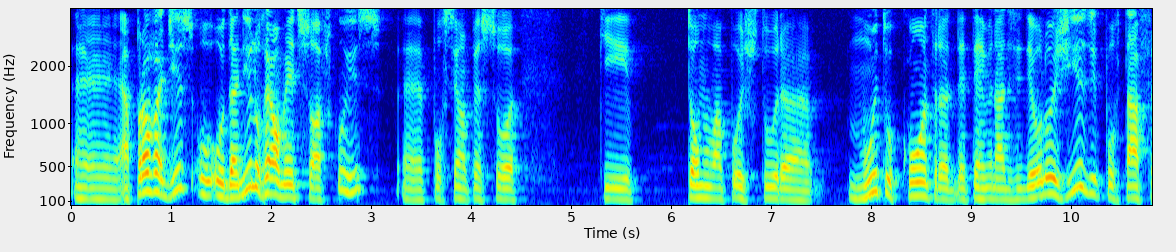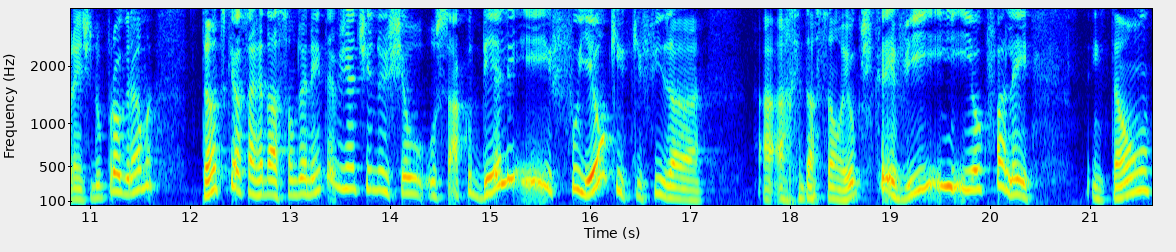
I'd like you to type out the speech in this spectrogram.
é, a prova disso, o, o, Danilo realmente sofre com isso, é, por ser uma pessoa que toma uma postura muito contra determinadas ideologias e por estar à frente do programa. Tanto que essa redação do Enem teve gente encher o, o saco dele e fui eu que, que fiz a, a, a redação, eu que escrevi e, e eu que falei. Então,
